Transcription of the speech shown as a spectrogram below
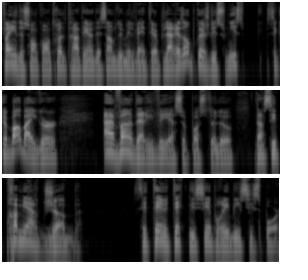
fin de son contrat le 31 décembre 2021. Puis la raison pourquoi je l'ai souligné, c'est que Bob Iger, avant d'arriver à ce poste-là, dans ses premières jobs, c'était un technicien pour ABC Sports.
